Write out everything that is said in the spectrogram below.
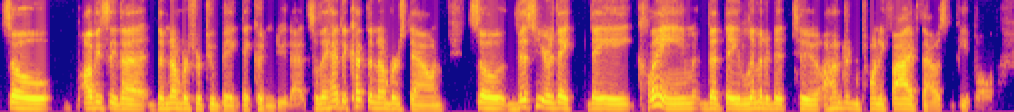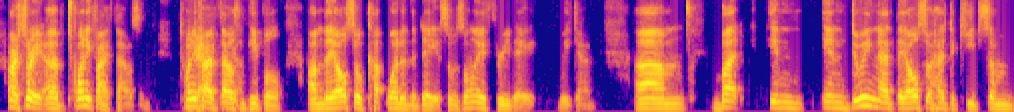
So obviously the the numbers were too big; they couldn't do that. So they had to cut the numbers down. So this year they they claim that they limited it to 125,000 people, or sorry, uh, 25,000. 25,000 people. Um, they also cut one of the days, so it was only a three day weekend. Um, but in in doing that, they also had to keep some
